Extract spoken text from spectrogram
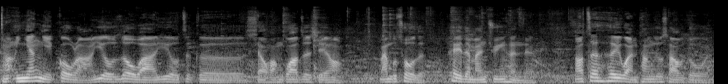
然后营养也够啦，又有肉啊，又有这个小黄瓜这些哈，蛮不错的，配的蛮均衡的。然后再喝一碗汤就差不多了。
